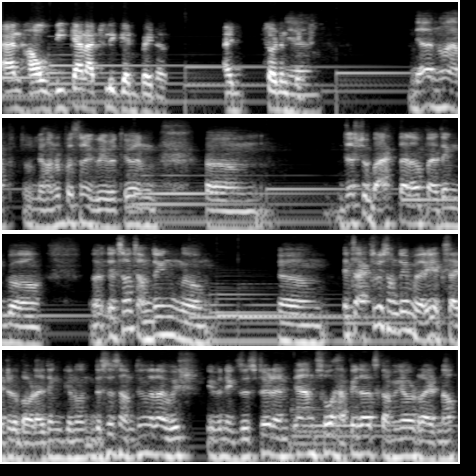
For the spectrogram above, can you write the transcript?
and how we can actually get better at certain yeah things yeah no absolutely 100% agree with you and um, just to back that up i think uh, uh, it's not something um, um, it's actually something I'm very excited about. I think you know this is something that I wish even existed, and I'm so happy that it's coming out right now.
